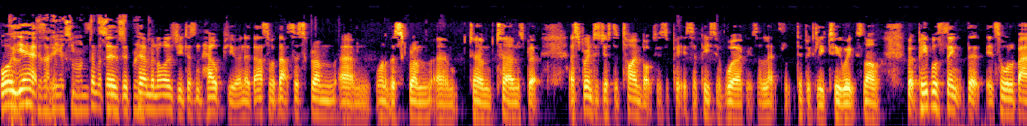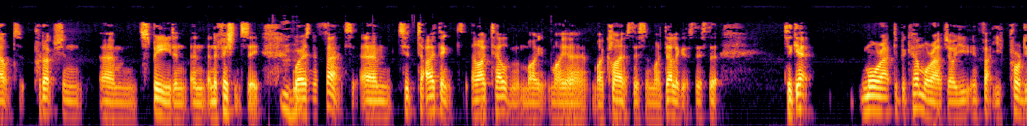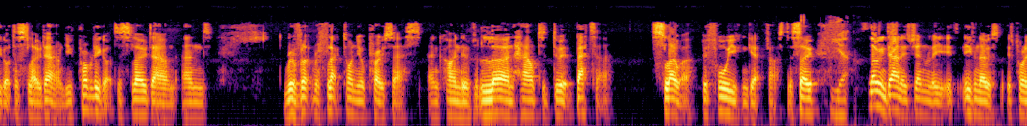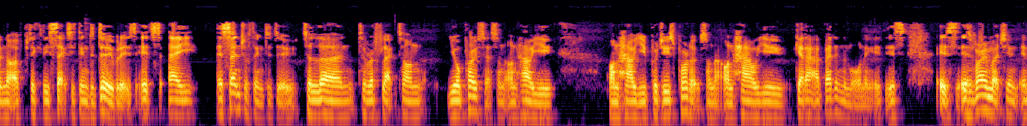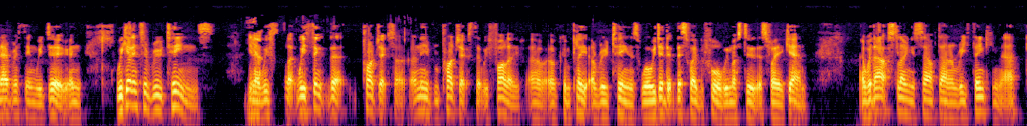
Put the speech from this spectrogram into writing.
Well, yeah, some of the, the terminology doesn't help you, and that's what that's a Scrum, um, one of the Scrum um, term terms. But a sprint is just a time box. It's a it's a piece of work. It's a typically two weeks long. But people think that it's all about production um, speed and, and, and efficiency, mm-hmm. whereas in fact, um, to, to, I think, and I tell them my my uh, my clients this and my delegates this that to get more out to become more agile, you, in fact, you've probably got to slow down. You've probably got to slow down and re- reflect on your process and kind of learn how to do it better, slower before you can get faster. So, yeah. slowing down is generally, it's, even though it's, it's probably not a particularly sexy thing to do, but it's it's a essential thing to do to learn to reflect on your process and on how you on how you produce products, on on how you get out of bed in the morning. It is it's, it's very much in, in everything we do, and we get into routines. You yeah. know, we we think that projects are, and even projects that we follow are, are complete are routines. Well, we did it this way before, we must do it this way again. And without slowing yourself down and rethinking that,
